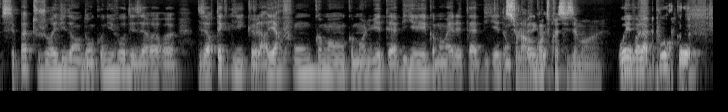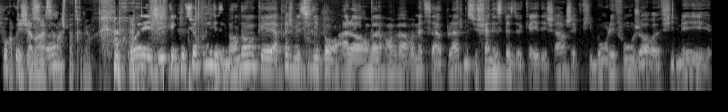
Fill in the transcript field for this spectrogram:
c'est pas toujours évident. Donc au niveau des erreurs, euh, des erreurs techniques, l'arrière-fond, comment comment lui était habillé, comment elle était habillée. Donc, Sur la rencontre précisément. Oui, voilà, pour que. Pour en pyjama, ça marche pas très bien. oui, j'ai eu quelques surprises. Bon, donc, euh, après, je me suis dit, bon, alors, on va, on va remettre ça à plat. Je me suis fait un espèce de cahier des charges. Et puis, bon, les fonds, genre, euh, filmés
